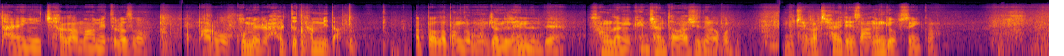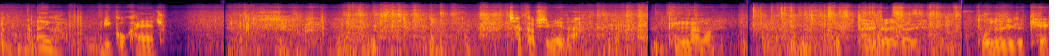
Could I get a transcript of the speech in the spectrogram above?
다행히 차가 마음에 들어서 바로 구매를 할 듯 합니다. 아빠가 방금 운전을 했는데 상당히 괜찮다 하시더라고요. 뭐 제가 차에 대해서 아는 게 없으니까 아이고 믿고 가야죠. 차값입니다. 100만 원. 덜덜덜. 돈을 이렇게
